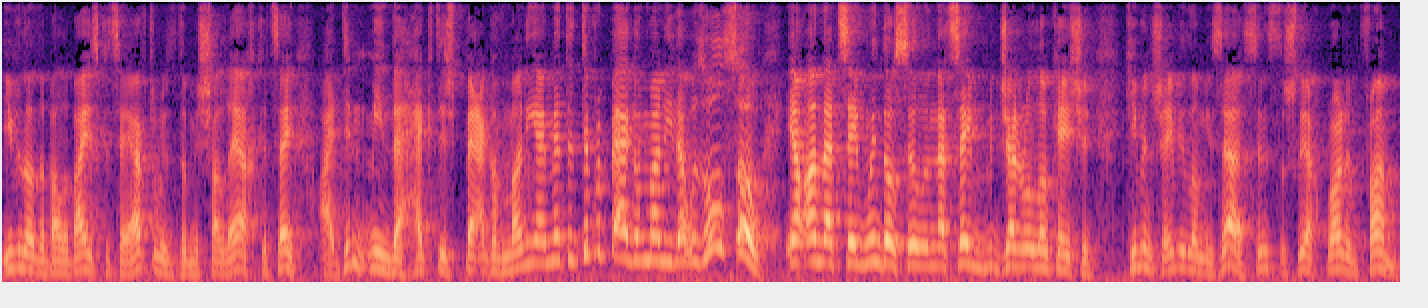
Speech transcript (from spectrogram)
even though the Balabayis could say afterwards, the Mishaleach could say, I didn't mean the hekdesh bag of money, I meant a different bag of money that was also you know, on that same windowsill in that same general location. Kivin Shevi Lo since the Shliach brought him from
